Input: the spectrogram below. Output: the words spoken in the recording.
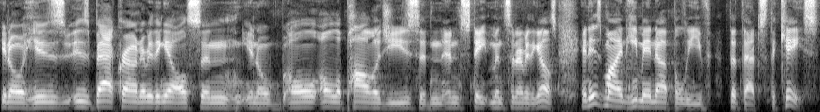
you know, his his background, everything else, and you know, all, all apologies and, and statements and everything else. In his mind, he may not believe that that's the case,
